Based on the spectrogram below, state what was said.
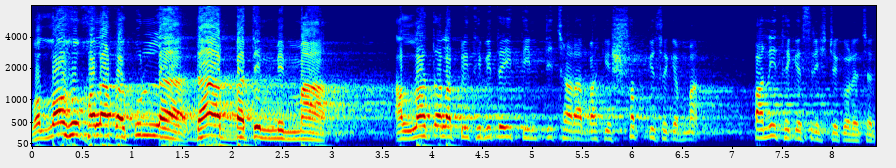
ওয়াল্লাহু খলাকা কুল্লা দাব্বাতিম মিম্মা। আল্লাহ তাআলা পৃথিবীতে এই তিনটি ছাড়া বাকি সব কিছুকে পানি থেকে সৃষ্টি করেছেন।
